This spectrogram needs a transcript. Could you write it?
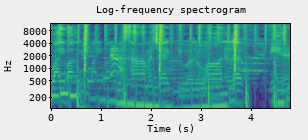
Why you bother me? Last time I checked, you were the one that left me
